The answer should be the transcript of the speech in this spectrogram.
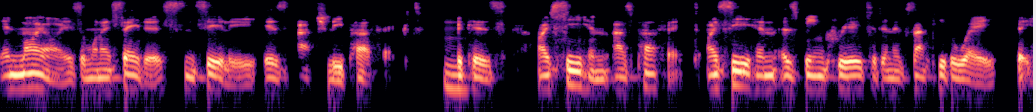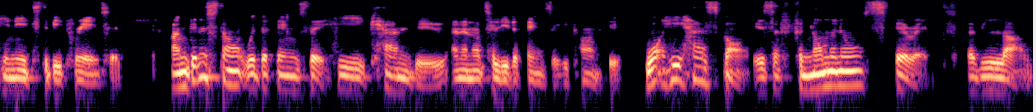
in my eyes and when i say this sincerely is actually perfect mm. because I see him as perfect. I see him as being created in exactly the way that he needs to be created. I'm going to start with the things that he can do, and then I'll tell you the things that he can't do. What he has got is a phenomenal spirit of love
